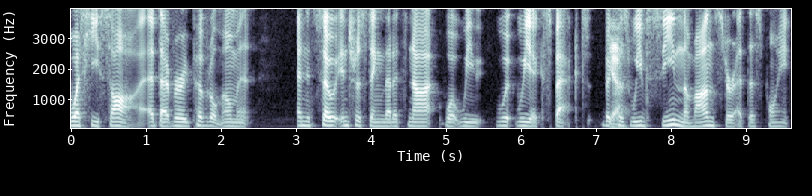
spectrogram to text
what he saw at that very pivotal moment. And it's so interesting that it's not what we what we expect because we've seen the monster at this point,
